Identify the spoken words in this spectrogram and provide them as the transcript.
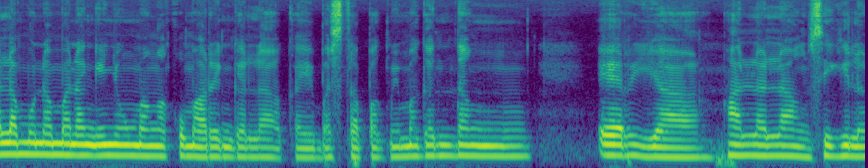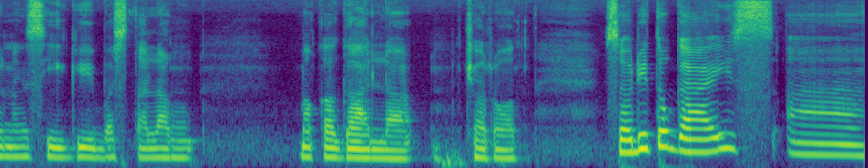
Alam mo naman ang inyong mga kumaring gala, kaya basta pag may magandang area, hala lang, sige lang ng sige, basta lang makagala. Charot. So dito guys, ah,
